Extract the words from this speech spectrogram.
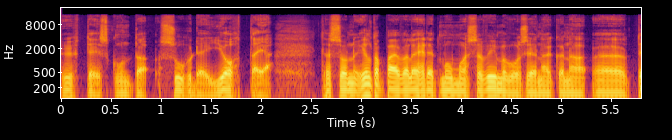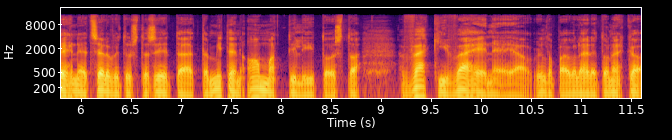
yhteiskuntasuhdejohtaja. Tässä on iltapäivälehdet muun muassa viime vuosien aikana tehneet selvitystä siitä, että miten ammattiliitoista väki vähenee. Ja iltapäivälehdet on ehkä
